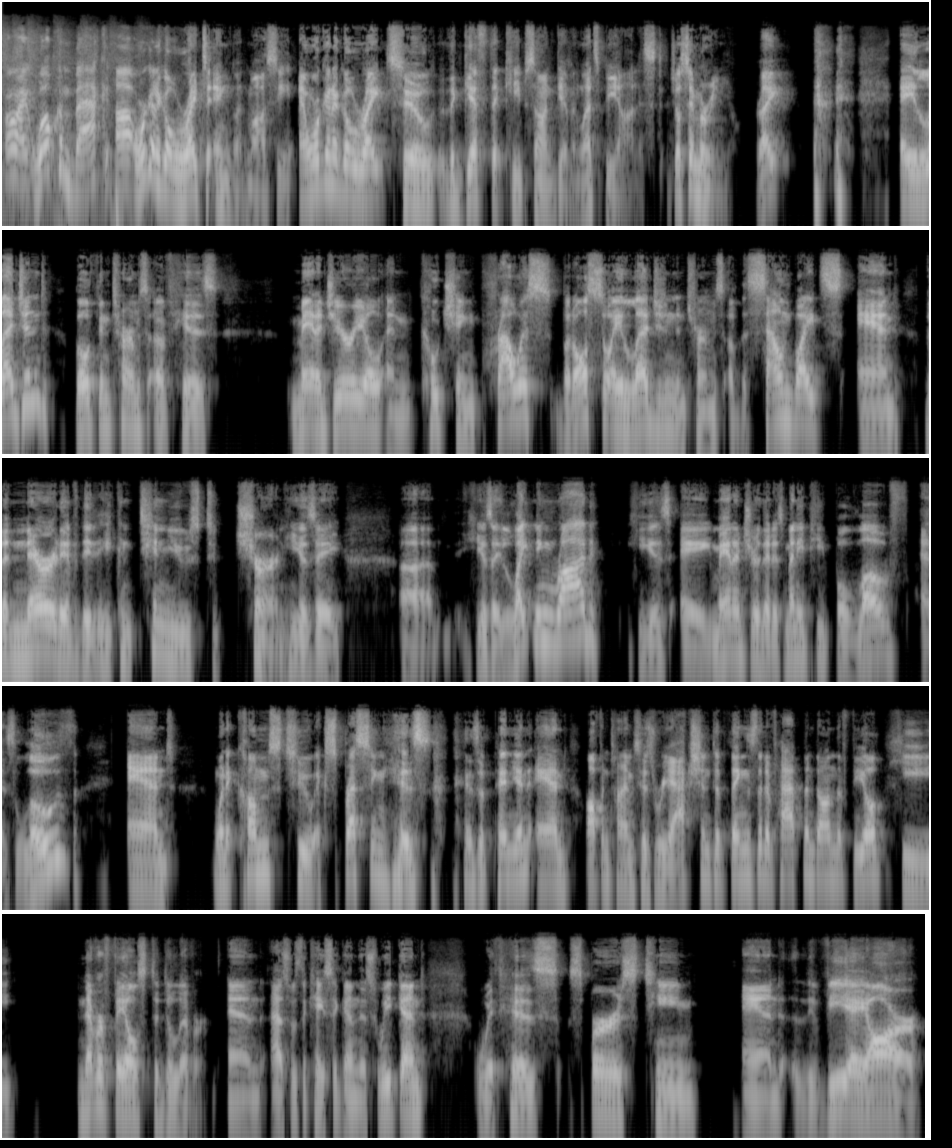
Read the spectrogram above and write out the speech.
All right, welcome back. Uh, we're going to go right to England, Mossy, and we're going to go right to the gift that keeps on giving. Let's be honest. Jose Mourinho, right? a legend, both in terms of his managerial and coaching prowess, but also a legend in terms of the sound bites and the narrative that he continues to churn. He is a uh, he is a lightning rod. He is a manager that as many people love as loathe, and when it comes to expressing his his opinion and oftentimes his reaction to things that have happened on the field he never fails to deliver. And as was the case again this weekend with his spurs team and the var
